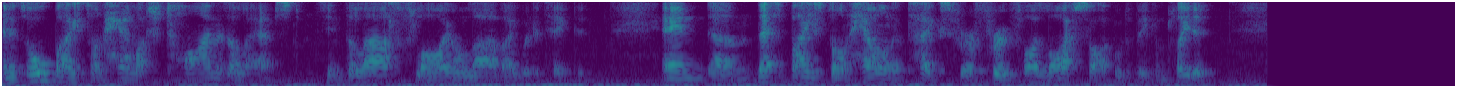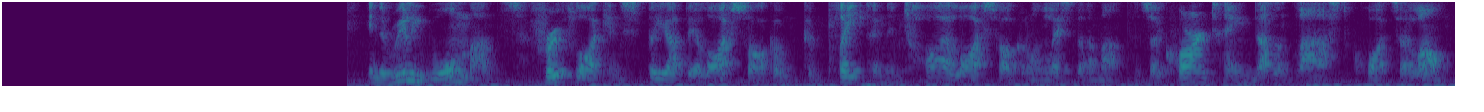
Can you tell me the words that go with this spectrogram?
And it's all based on how much time has elapsed since the last fly or larvae were detected. And um, that's based on how long it takes for a fruit fly life cycle to be completed. In the really warm months, fruit fly can speed up their life cycle, complete an entire life cycle in less than a month. And so quarantine doesn't last quite so long.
